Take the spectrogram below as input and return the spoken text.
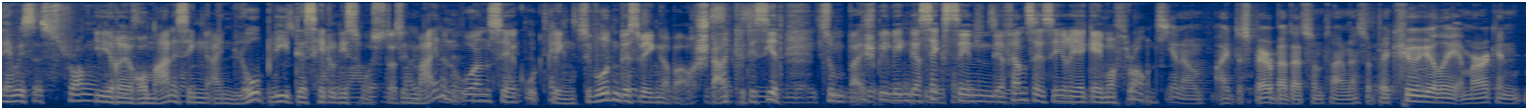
Ihre Romane singen ein Loblied des Hedonismus, das in meinen Ohren sehr gut klingt. Sie wurden deswegen aber auch stark kritisiert, zum Beispiel wegen der Sexszenen in der Fernsehserie Game of Thrones. You know, I despair about that sometimes. That's a peculiarly American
